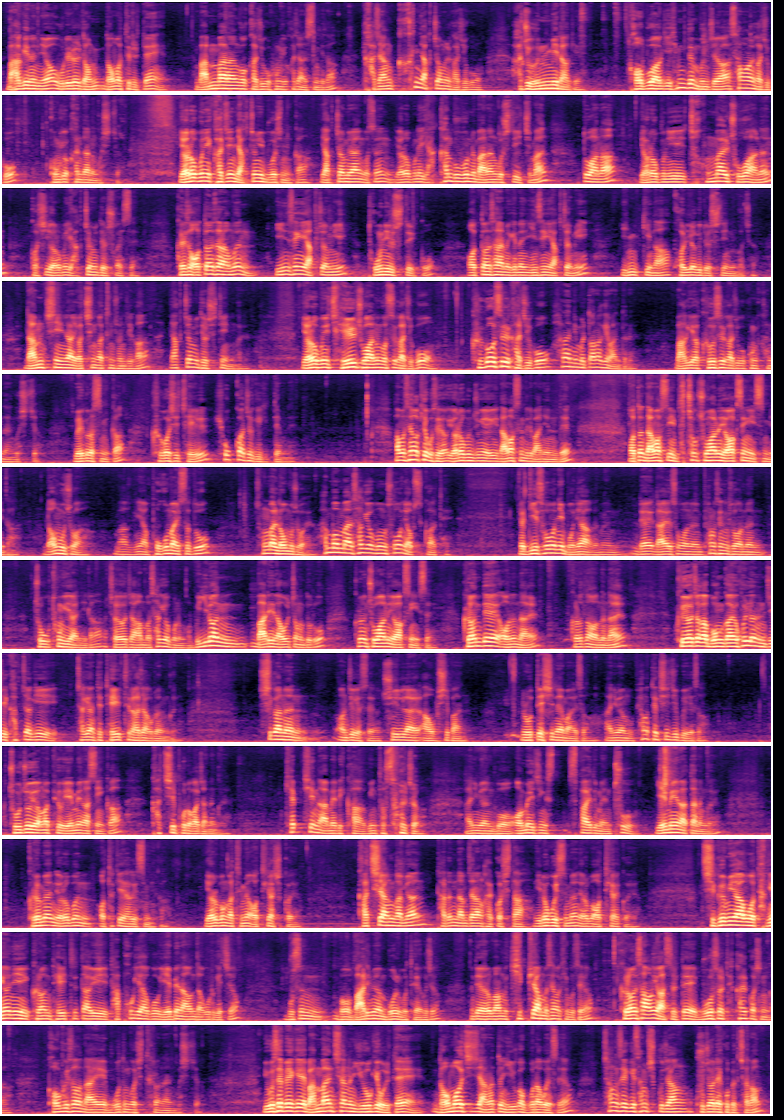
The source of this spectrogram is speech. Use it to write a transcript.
마귀는요 우리를 넘, 넘어뜨릴 때 만만한 것 가지고 공격하지 않습니다. 가장 큰 약점을 가지고 아주 은밀하게 거부하기 힘든 문제와 상황을 가지고 공격한다는 것이죠. 여러분이 가진 약점이 무엇입니까? 약점이라는 것은 여러분의 약한 부분을 말하는 걸 수도 있지만 또 하나 여러분이 정말 좋아하는 것이 여러분의 약점이 될 수가 있어요. 그래서 어떤 사람은 인생의 약점이 돈일 수도 있고 어떤 사람에게는 인생의 약점이 인기나 권력이 될 수도 있는 거죠. 남친이나 여친 같은 존재가 약점이 될 수도 있는 거예요. 여러분이 제일 좋아하는 것을 가지고 그것을 가지고 하나님을 떠나게 만들어요. 마귀가 그것을 가지고 공격한다는 것이죠. 왜 그렇습니까? 그것이 제일 효과적이기 때문에. 한번 생각해 보세요. 여러분 중에 남학생들이 많이 있는데 어떤 남학생이 무척 좋아하는 여학생이 있습니다. 너무 좋아. 막 그냥 보고만 있어도 정말 너무 좋아요. 한 번만 사귀어 보면 소원이 없을 것 같아. 그러니까 네 소원이 뭐냐? 그러면 내 나의 소원은 평생 소원은 조국통일이 아니라 저 여자 한번 사귀어 보는 거. 뭐 이런 말이 나올 정도로 그런 좋아하는 여학생이 있어요. 그런데 어느 날 그러던 어느 날 그 여자가 뭔가에 홀렸는지 갑자기 자기한테 데이트를 하자고 그러는 거예요. 시간은 언제겠어요? 주일날 9시 반. 롯데 시네마에서 아니면 뭐 평택 CGV에서 조조 영화표 예매 났으니까 같이 보러 가자는 거예요. 캡틴 아메리카 윈터 솔저 아니면 뭐 어메이징 스파이더맨 2 예매해 놨다는 거예요. 그러면 여러분 어떻게 하겠습니까? 여러분 같으면 어떻게 하실 거예요? 같이 안 가면 다른 남자랑 갈 것이다. 이러고 있으면 여러분 어떻게 할 거예요? 지금이야 뭐 당연히 그런 데이트 따위 다 포기하고 예배 나온다고 그러겠죠. 무슨 뭐 말이면 뭘 못해요, 그죠? 근데 여러분 한번 깊이 한번 생각해 보세요. 그런 상황이 왔을 때 무엇을 택할 것인가? 거기서 나의 모든 것이 드러나는 것이죠. 요셉에게 만만치 않은 유혹이 올 때 넘어지지 않았던 이유가 뭐라고 했어요? 창세기 39장 9절의 고백처럼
